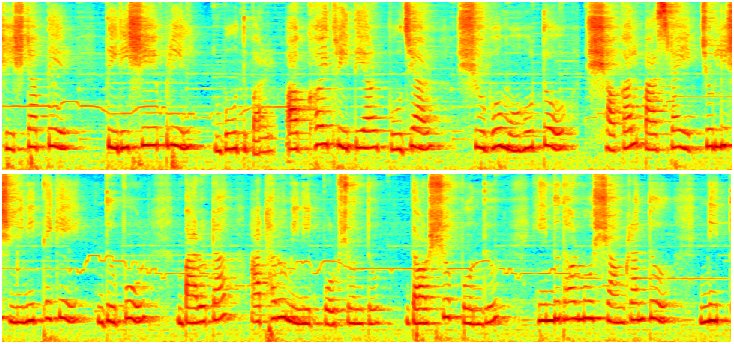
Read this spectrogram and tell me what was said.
খ্রিস্টাব্দের তিরিশে এপ্রিল বুধবার। অক্ষয় তৃতীয়ার পূজার শুভ মুহূর্ত সকাল পাঁচটা একচল্লিশ মিনিট থেকে দুপুর বারোটা আঠারো মিনিট পর্যন্ত। দর্শক বন্ধু, হিন্দু ধর্ম সংক্রান্ত নিত্য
